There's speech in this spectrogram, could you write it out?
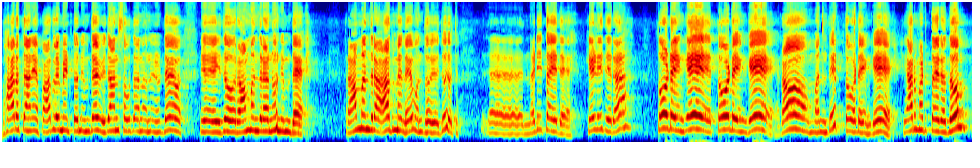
ಭಾರತನೇ, ಪಾರ್ಲಿಮೆಂಟು ನಿಮ್ಮದೇ ವಿಧಾನಸೌಧನೂ ನಿಮ್ಮದೇ ಇದು ರಾಮ ಮಂದಿರನೂ ನಿಮ್ಮದೇ ರಾಮ ಮಂದಿರ ಆದಮೇಲೆ ಒಂದು ಇದು ನಡೀತಾ ಇದೆ. ಕೇಳಿದ್ದೀರಾ? ತೋಡೆಂಗೆ ತೋಡೆಂಗೆ, ರಾಮ ಮಂದಿರ್ ತೋಡೆಂಗೆ. ಯಾರು ಮಾಡ್ತಾ ಇರೋದು?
